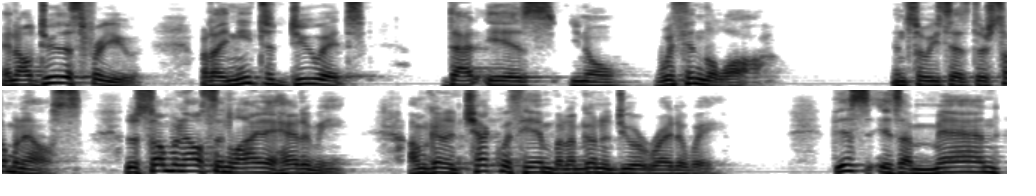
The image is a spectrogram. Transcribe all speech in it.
and I'll do this for you, but I need to do it that is, you know, within the law. And so he says, There's someone else. There's someone else in line ahead of me. I'm going to check with him, but I'm going to do it right away. This is a man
